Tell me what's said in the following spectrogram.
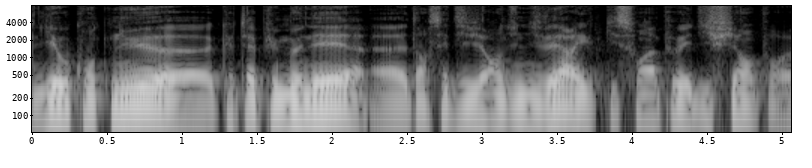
liés au contenu euh, que tu as pu mener euh, dans ces différents univers et qui sont un peu édifiants pour,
